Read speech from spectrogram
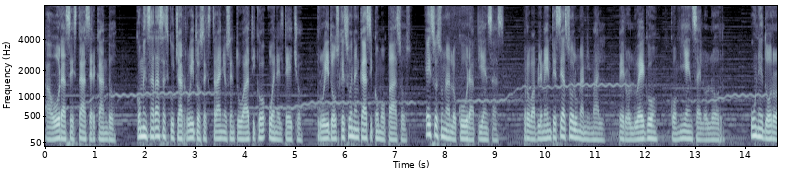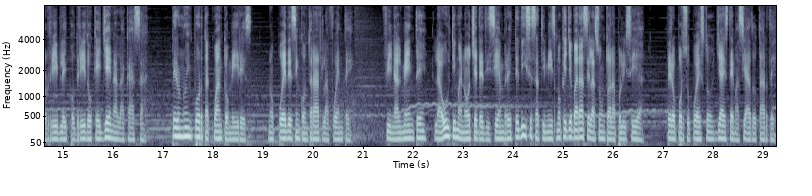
ahora se está acercando. Comenzarás a escuchar ruidos extraños en tu ático o en el techo, ruidos que suenan casi como pasos. Eso es una locura, piensas. Probablemente sea solo un animal, pero luego comienza el olor. Un hedor horrible y podrido que llena la casa. Pero no importa cuánto mires, no puedes encontrar la fuente. Finalmente, la última noche de diciembre te dices a ti mismo que llevarás el asunto a la policía, pero por supuesto ya es demasiado tarde.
